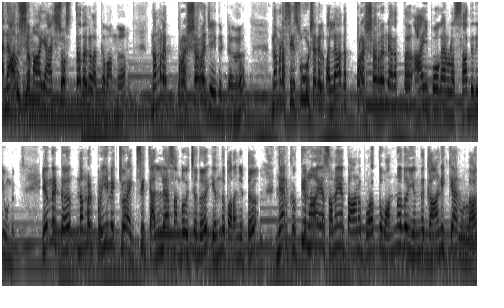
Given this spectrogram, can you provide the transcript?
അനാവശ്യമായ അസ്വസ്ഥതകളൊക്കെ വന്ന് നമ്മളെ പ്രഷർ ചെയ്തിട്ട് നമ്മുടെ ശുശ്രൂഷകൾ വല്ലാതെ പ്രഷറിന്റെ അകത്ത് ആയി പോകാനുള്ള സാധ്യതയുണ്ട്. എന്നിട്ട് നമ്മൾ പ്രീമെക്ച്വർ എക്സിറ്റ് അല്ല സംഭവിച്ചത് എന്ന് പറഞ്ഞിട്ട് ഞാൻ കൃത്യമായ സമയത്താണ് പുറത്തു വന്നത് എന്ന് കാണിക്കാനുള്ള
